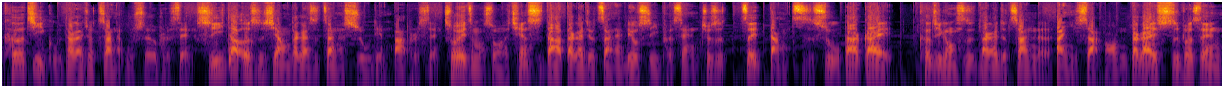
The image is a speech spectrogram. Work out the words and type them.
科技股大概就占了五十二 percent，十一到二十项大概是占了十五点八 percent，所以怎么说呢？前十大大概就占了六十一 percent，就是这一档指数。大概科技公司大概就占了半以上哦，大概十 percent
